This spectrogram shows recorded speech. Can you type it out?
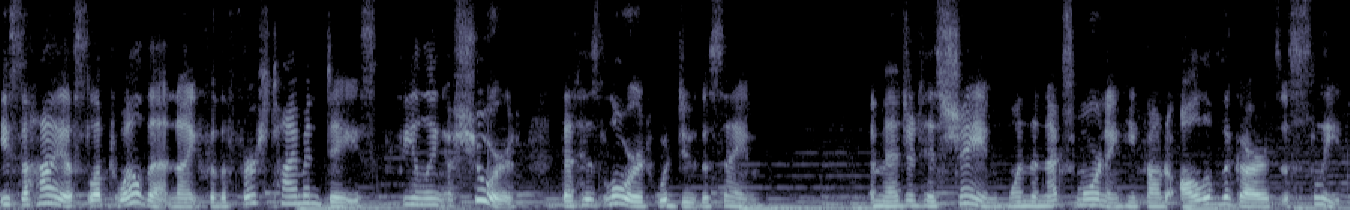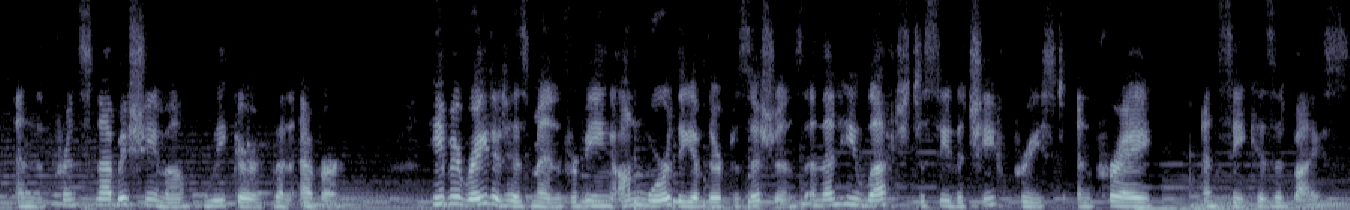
Isahaya slept well that night for the first time in days, feeling assured that his lord would do the same. Imagine his shame when the next morning he found all of the guards asleep and the Prince Nabeshima weaker than ever. He berated his men for being unworthy of their positions, and then he left to see the chief priest and pray and seek his advice.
